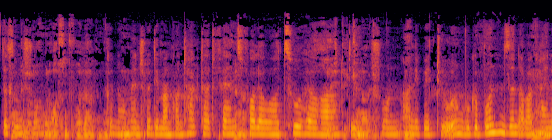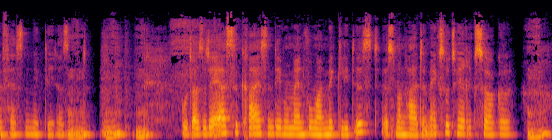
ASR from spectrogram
Das könnte man noch mal außen vor. Ja. Genau, mhm. Menschen, mit denen man Kontakt hat, Fans, genau. Follower, Zuhörer, Richtig, die genau, schon ja. an die BTU irgendwo gebunden sind, aber mhm. keine festen Mitglieder sind. Mhm. Gut, also der erste Kreis in dem Moment, wo man Mitglied ist, ist man halt im Exoteric Circle mhm.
